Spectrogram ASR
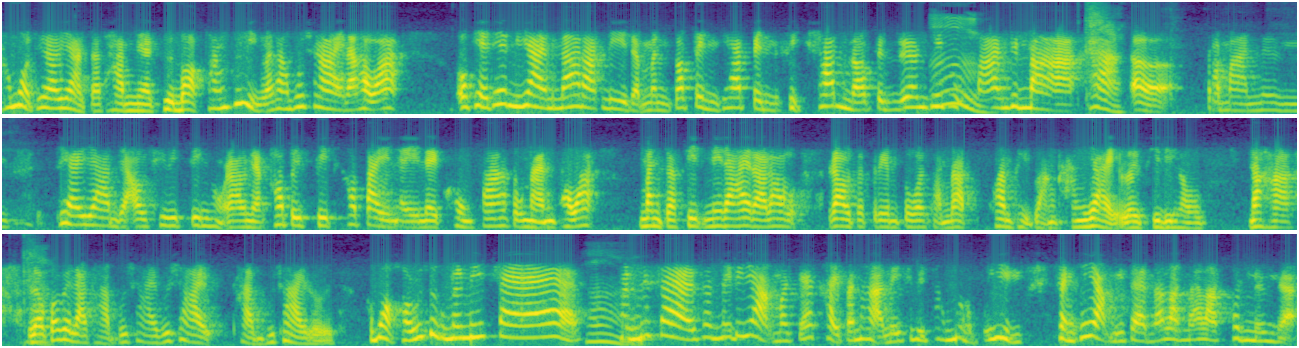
ทั้งหมดที่เราอยากจะทำเนี่ยคือบอกทั้งผู้หญิงและทั้งผู้ชายนะคะว่า โอเคเทพนิยายมันน่ารักดี แต่มันก็เป็นแค่เป็นฟิกชันเนาะเป็นเรื่องที่อืมถูกสร้างขึ้นมาค่ะเอ่อประมาณหนึ่งพยายามอย่าเอาชีวิตจริงของเราเนี่ยเข้าไปฟิตเข้าไปในในโครงสร้างตรงนั้น เพราะว่ามันจะฟิตไม่ได้แล้วเราเราจะเตรียมตัวสำหรับความผิดหวังครั้งใหญ่เลยทีเดียวนะคะแล้วก็เวลาถามผู้ชายผู้ชายถามผู้ชายเลยเขาบอกเขารู้สึกว่ามันไม่แฟร์อืมมันไม่แฟร์ฉันไม่ได้อยากมาแก้ไขปัญหาในชีวิตทั้งหมดของผู้หญิง ฉันแค่อยากมีแฟนน่ารักน่ารักคนหนึ่งอะ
